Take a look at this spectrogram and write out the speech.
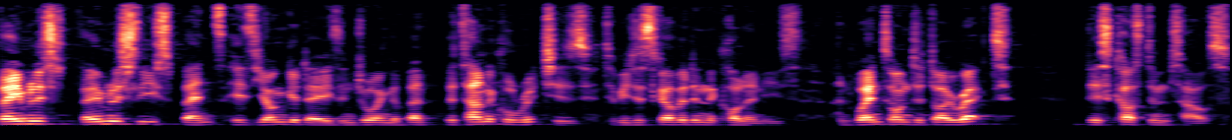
famous, famously spent his younger days enjoying the botanical riches to be discovered in the colonies and went on to direct this customs house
